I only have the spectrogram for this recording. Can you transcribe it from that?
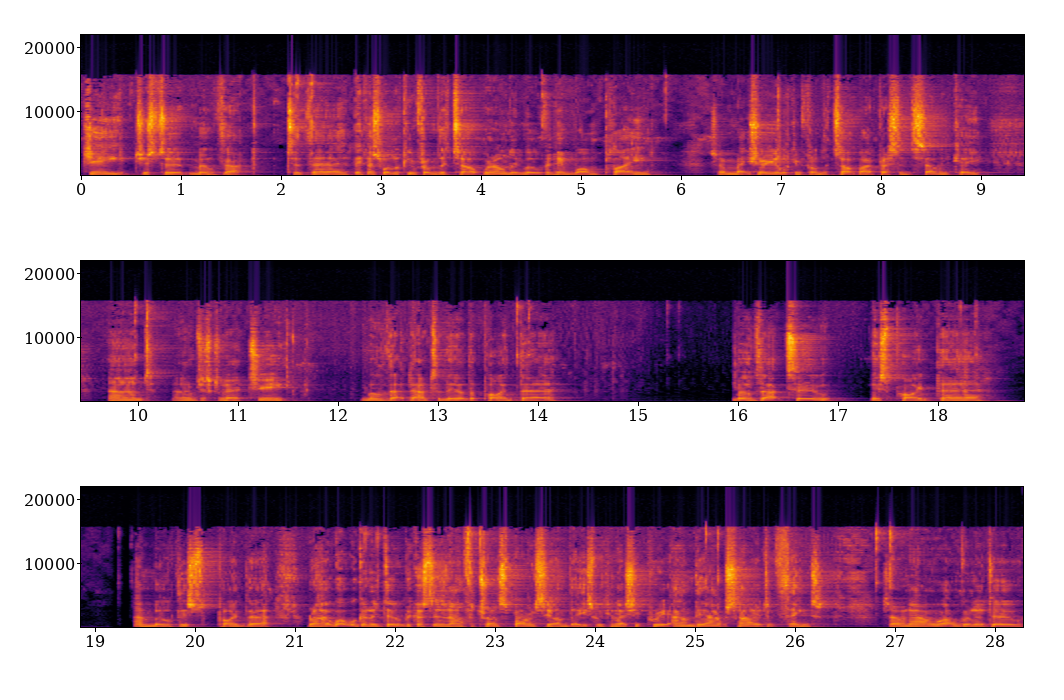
G just to move that to there. Because we're looking from the top, we're only moving in one plane. So make sure you're looking from the top by pressing the 7 key. And I'm just going to actually move that down to the other point there move that to this point there and move this point there. Right, what we're going to do, because there's an alpha transparency on these, we can actually pre-and the outside of things. So now what I'm going to do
